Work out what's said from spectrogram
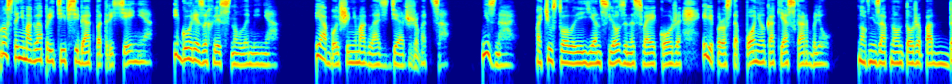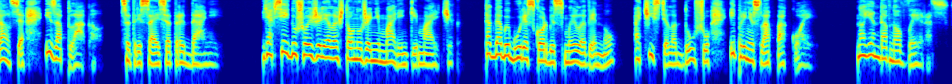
просто не могла прийти в себя от потрясения, и горе захлестнуло меня. Я больше не могла сдерживаться. Не знаю, почувствовал ли Йен слезы на своей коже или просто понял, как я скорблю. Но внезапно он тоже поддался и заплакал, сотрясаясь от рыданий. Я всей душой жалела, что он уже не маленький мальчик. Тогда бы буря скорби смыла вину, очистила душу и принесла покой. Но Йен давно вырос.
